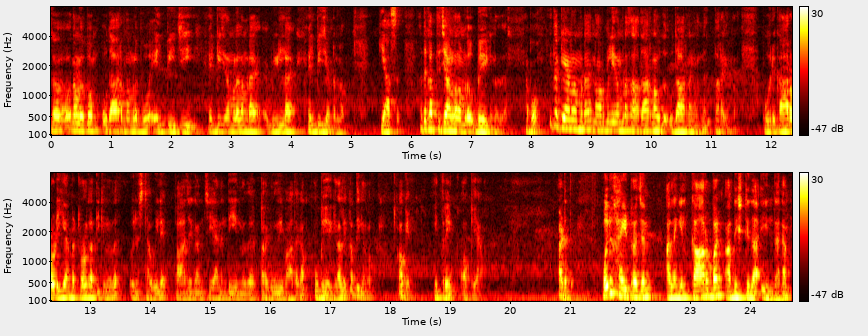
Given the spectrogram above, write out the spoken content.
സോ നമ്മളിപ്പം ഉദാഹരണം നമ്മളിപ്പോൾ L P G L P G നമ്മൾ നമ്മുടെ വീട്ടിലെ എൽ പി ജി ഉണ്ടല്ലോ ഗ്യാസ്. അത് കത്തിച്ചാണല്ലോ നമ്മൾ ഉപയോഗിക്കുന്നത്. അപ്പോൾ ഇതൊക്കെയാണ് നമ്മുടെ നോർമലി നമ്മുടെ സാധാരണ ഉദ ഉദാഹരണങ്ങളെന്ന് പറയുന്നത്. അപ്പോൾ ഒരു കാർ ഓടിക്കാൻ പെട്രോൾ കത്തിക്കുന്നത് ഒരു സ്റ്റൗവിൽ പാചകം ചെയ്യാൻ എന്ത് ചെയ്യുന്നത് പ്രകൃതിവാതകം ഉപയോഗിക്കുന്നത് അല്ലെങ്കിൽ കത്തിക്കുന്നത്. ഓക്കെ. ഇത്രയും ഓക്കെയാണ്. അടുത്ത്. ഒരു ഹൈഡ്രജൻ അല്ലെങ്കിൽ കാർബൺ അധിഷ്ഠിത ഇന്ധനം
